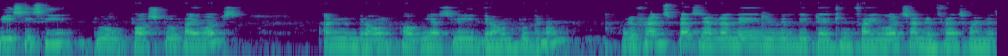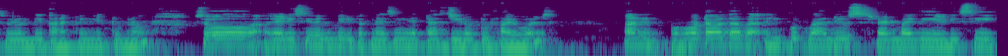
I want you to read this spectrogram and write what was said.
VCC to positive 5 volts and ground obviously ground to ground. Reference plus generally we will be taking 5 volts and reference minus we will be connecting it to ground. So ADC will be recognizing it as 0 to 5 volts. And whatever the input values read by the ADC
